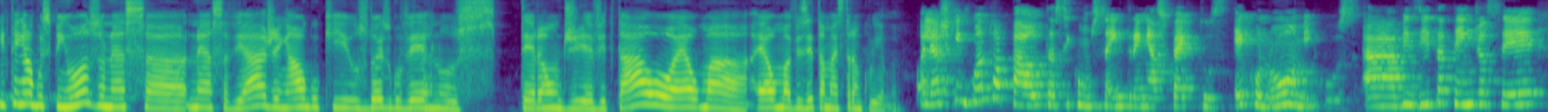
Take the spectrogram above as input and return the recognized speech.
E tem algo espinhoso nessa, nessa viagem? Algo que os dois governos terão de evitar ou é uma, é uma visita mais tranquila? Olha, acho que enquanto a pauta se concentra em aspectos econômicos, a visita tende a ser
